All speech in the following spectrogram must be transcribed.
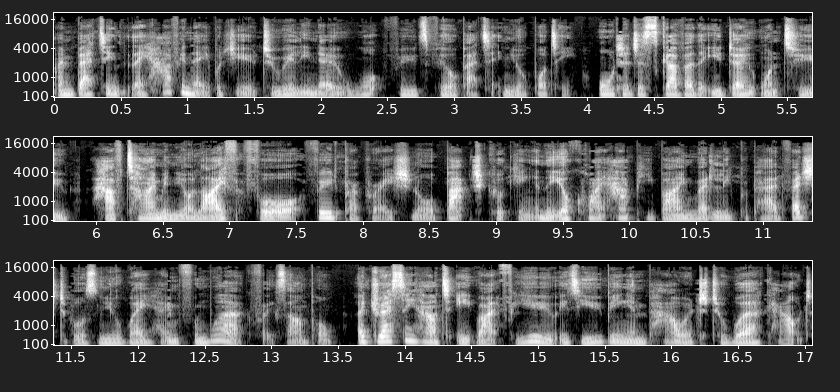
I'm betting that they have enabled you to really know what foods feel better in your body or to discover that you don't want to have time in your life for food preparation or batch cooking and that you're quite happy buying readily prepared vegetables on your way home from work, for example. Addressing how to eat right for you is you being empowered to work out,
